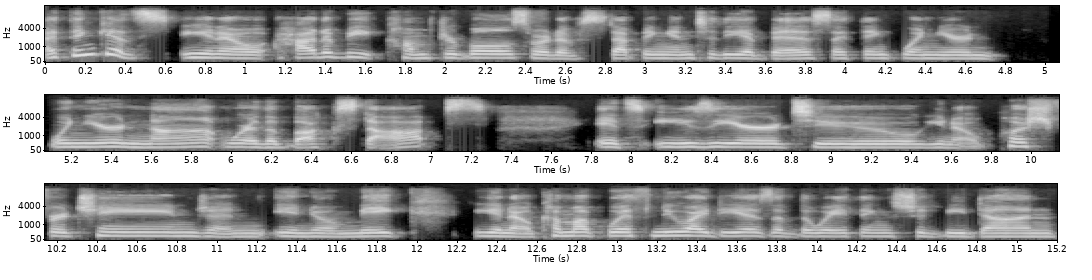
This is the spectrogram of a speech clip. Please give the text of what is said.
I think it's you know how to be comfortable sort of stepping into the abyss. I think when you're when you're not where the buck stops, it's easier to you know push for change and you know make you know come up with new ideas of the way things should be done.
